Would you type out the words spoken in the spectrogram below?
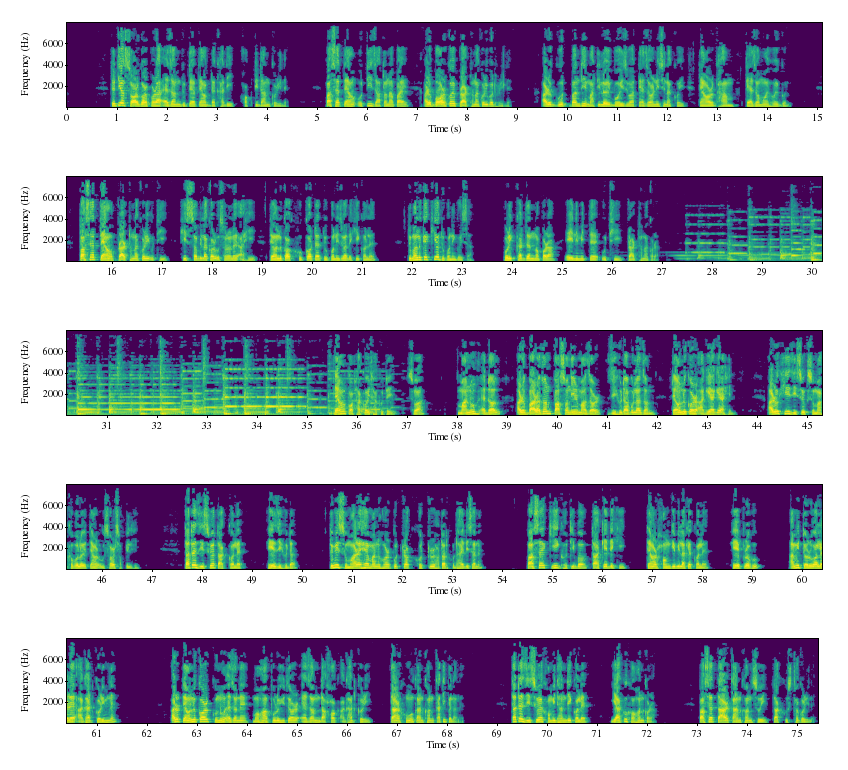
তেতিয়া স্বৰ্গৰ পৰা এজন দূতে তেওঁক দেখা দি শক্তি দান কৰিলে। পাছে তেওঁ অতি যাতনা পায় আৰু বৰকৈ প্ৰাৰ্থনা কৰিব ধৰিলে। আৰু গোট বান্ধি মাটিলৈ বৈ যোৱা তেজৰ নিচিনাকৈ তেওঁৰ ঘাম তেজময় হৈ গল। পাছে তেওঁ প্ৰাৰ্থনা কৰি উঠি শিষ্যবিলাকৰ ওচৰলৈ আহি তেওঁলোকক শোকতে টোপনি যোৱা দেখি কলে তোমালোকে কিয় টোপনি গৈছা? পৰীক্ষাত যেন নপৰা এই নিমিত্তে উঠি প্ৰাৰ্থনা কৰা। তেওঁ কথা কৈ থাকোতেই চোৱা মানুহ এদল আৰু বাৰজন পাচনিৰ মাজৰ জিহুদা বোলাজন তেওঁলোকৰ আগে আগে আহিল আৰু সি যীচুক চুমা খাবলৈ তেওঁৰ ওচৰ চাপিলহি। তাতে যীশুৱে তাক কলে হে জিহুদা তুমি চুমাৰেহে মানুহৰ পুত্ৰক শত্ৰুৰ হাতত সোধাই দিছানে? পাছে কি ঘটিব তাকে দেখি তেওঁৰ সংগীবিলাকে কলে হে প্ৰভু আমি তৰোৱালেৰে আঘাত কৰিমনে? আৰু তেওঁলোকৰ কোনো এজনে মহাপুৰোহিতৰ এজন দাসক আঘাত কৰি তাৰ সোঁ কাণখন কাটি পেলালে। তাতে যীশুৱে সমিধান দি কলে ইয়াকো সহন কৰা। পাছে তাৰ কাণখন চুই তাক সুস্থ কৰিলে।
